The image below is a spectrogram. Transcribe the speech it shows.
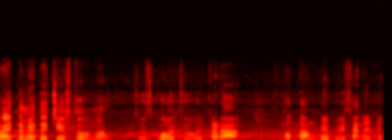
ప్రయత్నం అయితే చేస్తూ ఉన్నాం. చూసుకోవచ్చు ఇక్కడ మొత్తం డెబ్రిస్ అన్నిటిని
